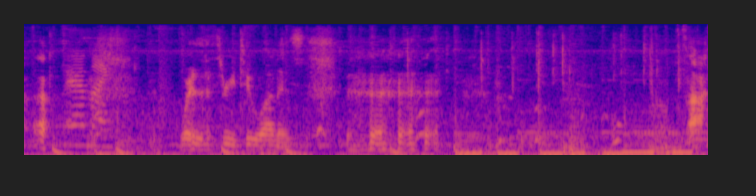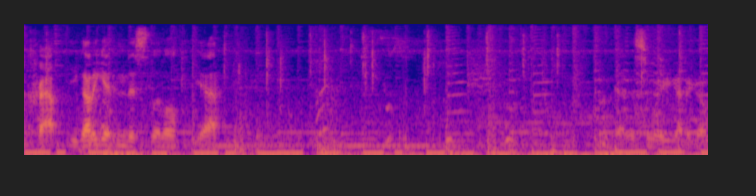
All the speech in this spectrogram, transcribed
Where am I? Where the three, two, one is. ah, crap. You gotta get in this little. Yeah. Yeah, this is where you gotta go.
